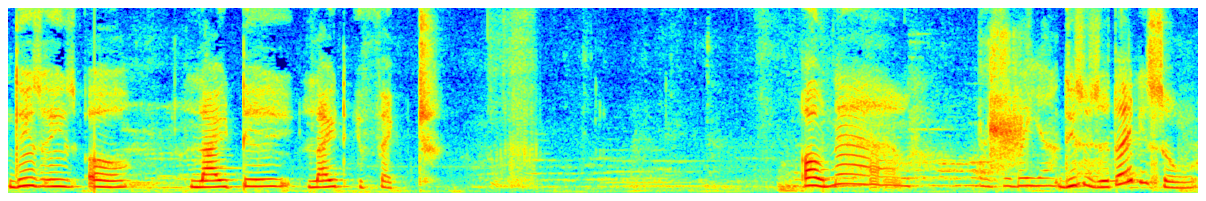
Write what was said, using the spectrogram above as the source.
This is a light light effect. Oh no! This is a dinosaur.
